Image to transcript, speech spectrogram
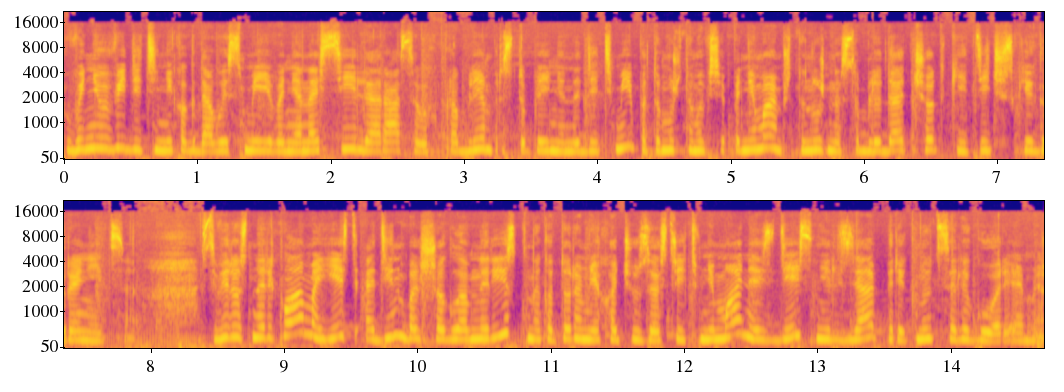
Вы не увидите никогда высмеивания насилия, расовых проблем, преступлений над детьми, потому что мы все понимаем, что нужно соблюдать четкие этические границы. С вирусной рекламой есть один большой главный риск, на котором я хочу заострить внимание. Здесь нельзя перекнуть с аллегориями.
